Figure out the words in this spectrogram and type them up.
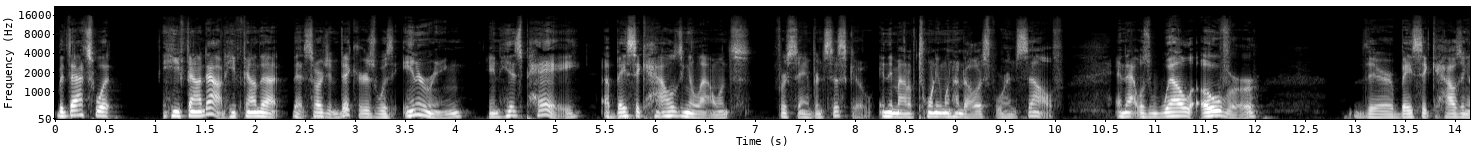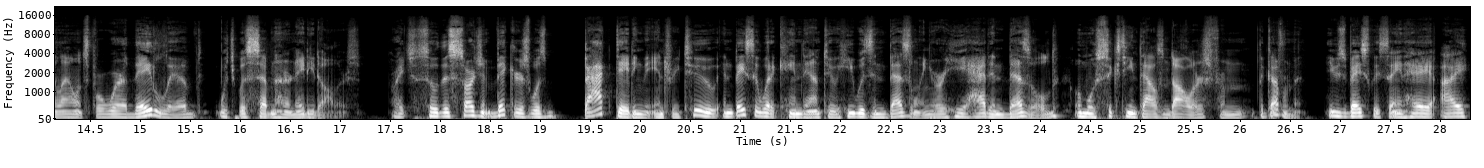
But that's what he found out. He found out that Sergeant Vickers was entering in his pay a basic housing allowance for San Francisco in the amount of $2,100 for himself. And that was well over their basic housing allowance for where they lived, which was $780. Right. So this Sergeant Vickers was backdating the entry too. And basically what it came down to, he was embezzling or he had embezzled almost $16,000 from the government. He was basically saying, Hey, I,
